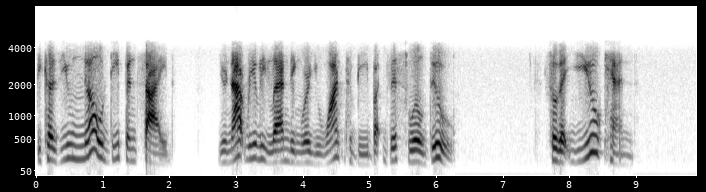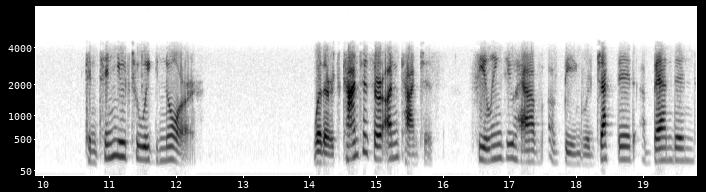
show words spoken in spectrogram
because you know deep inside you're not really landing where you want to be, but this will do so that you can continue to ignore, whether it's conscious or unconscious, feelings you have of being rejected, abandoned,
